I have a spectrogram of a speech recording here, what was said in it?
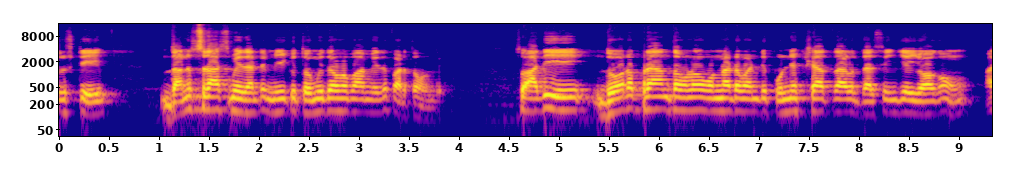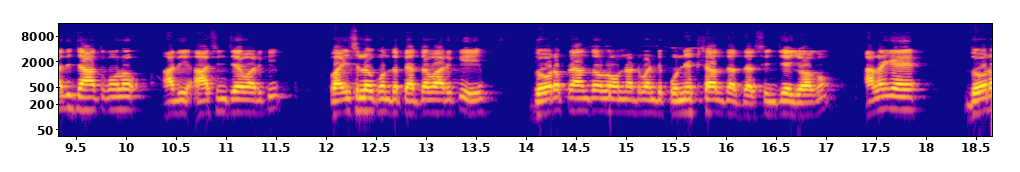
దృష్టి ధనుసు రాశి మీద అంటే మీకు తొమ్మిదవ భావం మీద పడుతూ ఉంది. సో అది దూర ప్రాంతంలో ఉన్నటువంటి పుణ్యక్షేత్రాలు దర్శించే యోగం అది జాతకంలో అది ఆశించే వారికి వయసులో కొంత పెద్దవారికి దూర ప్రాంతంలో ఉన్నటువంటి పుణ్యక్షేత్రాలు దర్శించే యోగం అలాగే దూర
